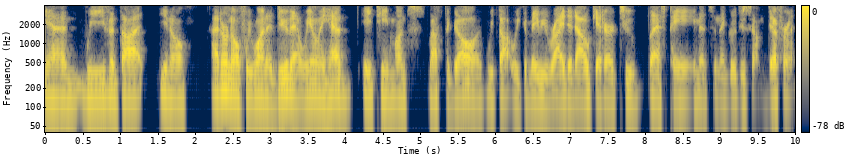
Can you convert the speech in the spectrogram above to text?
and we even thought you know i don't know if we want to do that. We only had 18 months left to go. We thought we could maybe ride it out get our two last payments and then go do something different.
